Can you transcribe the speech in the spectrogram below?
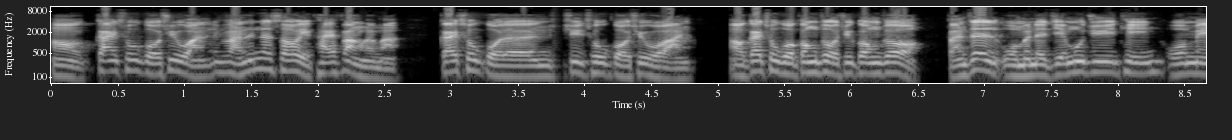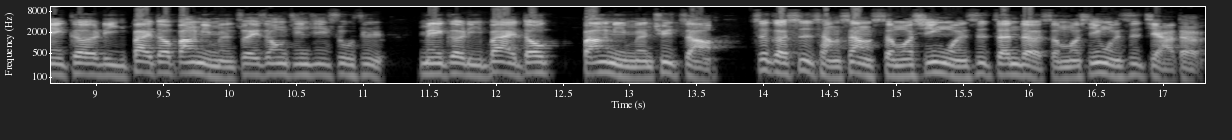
哦，该出国去玩，反正那时候也开放了嘛，该出国的人去出国去玩，哦，该出国工作去工作，反正我们的节目继续听，我每个礼拜都帮你们追踪经济数据，每个礼拜都帮你们去找这个市场上什么新闻是真的，什么新闻是假的。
